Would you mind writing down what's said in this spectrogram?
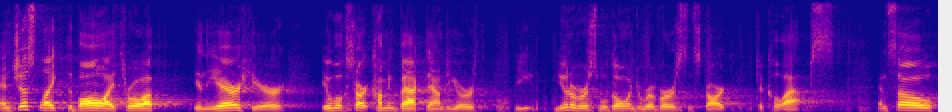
And just like the ball I throw up in the air here, it will start coming back down to Earth. The universe will go into reverse and start to collapse. And so,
